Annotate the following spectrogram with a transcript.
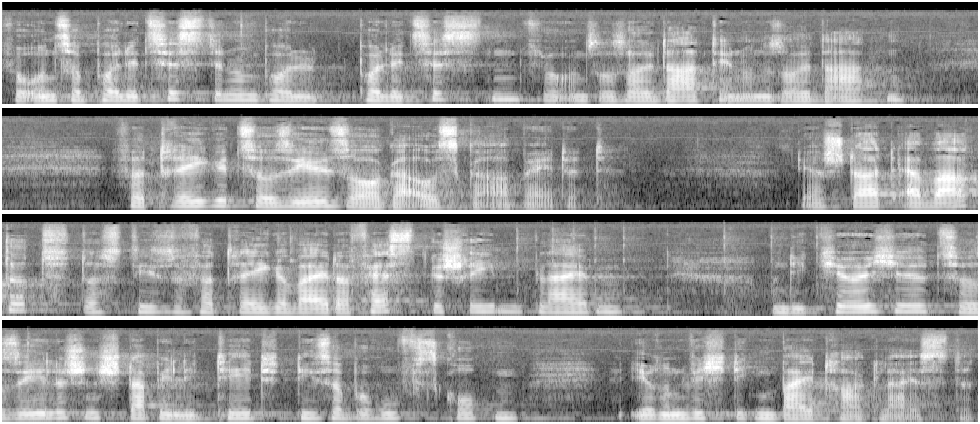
für unsere Polizistinnen und Polizisten, für unsere Soldatinnen und Soldaten Verträge zur Seelsorge ausgearbeitet. Der Staat erwartet, dass diese Verträge weiter festgeschrieben bleiben und die Kirche zur seelischen Stabilität dieser Berufsgruppen ihren wichtigen Beitrag leistet.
